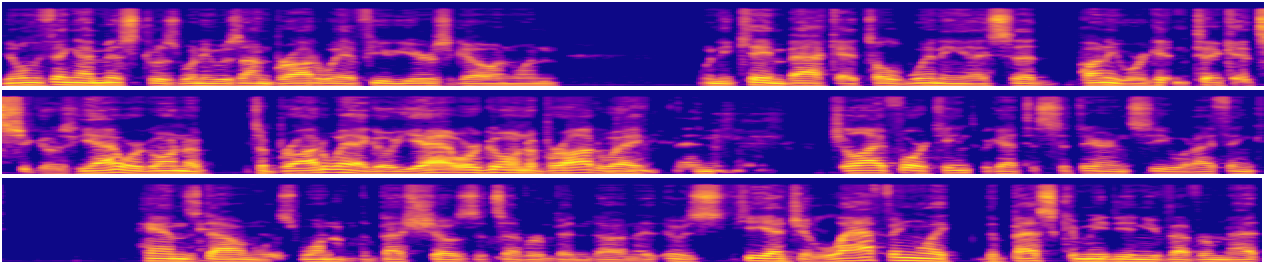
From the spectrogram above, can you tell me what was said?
the only thing I missed was when he was on Broadway a few years ago, and when when he came back, I told Winnie, I said, "Punny, we're getting tickets." She goes, "Yeah, we're going to to Broadway." I go, "Yeah, we're going to Broadway." And July 14th, we got to sit there and see what I think, hands down, was one of the best shows that's ever been done. It, it was he had you laughing like the best comedian you've ever met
